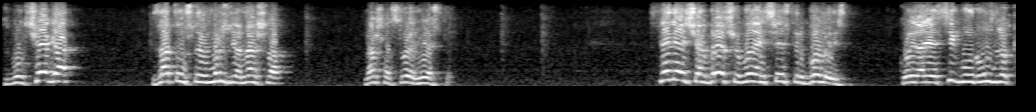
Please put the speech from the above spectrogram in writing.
Zbog čega? Zato što je mržnja našla, našla svoje mjesto. Sljedeća, braćo moja i sestre, bolest, koja je sigurno uzrok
